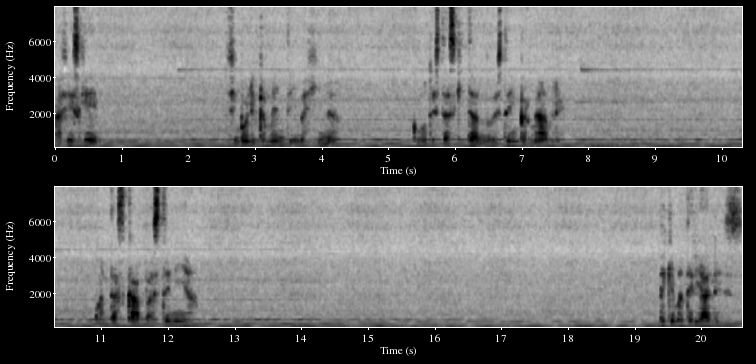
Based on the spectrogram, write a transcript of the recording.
Así es que Simbólicamente imagina cómo te estás quitando este impermeable. ¿Cuántas capas tenía? ¿De qué materiales?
